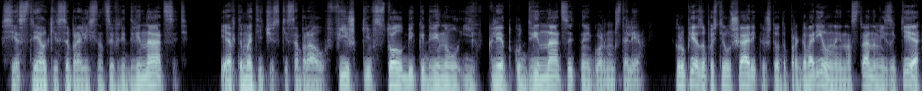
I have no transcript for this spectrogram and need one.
Все стрелки собрались на цифре 12. Я автоматически собрал фишки в столбик и двинул их в клетку 12 на игорном столе. Крупье запустил шарик и что-то проговорил на иностранном языке,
